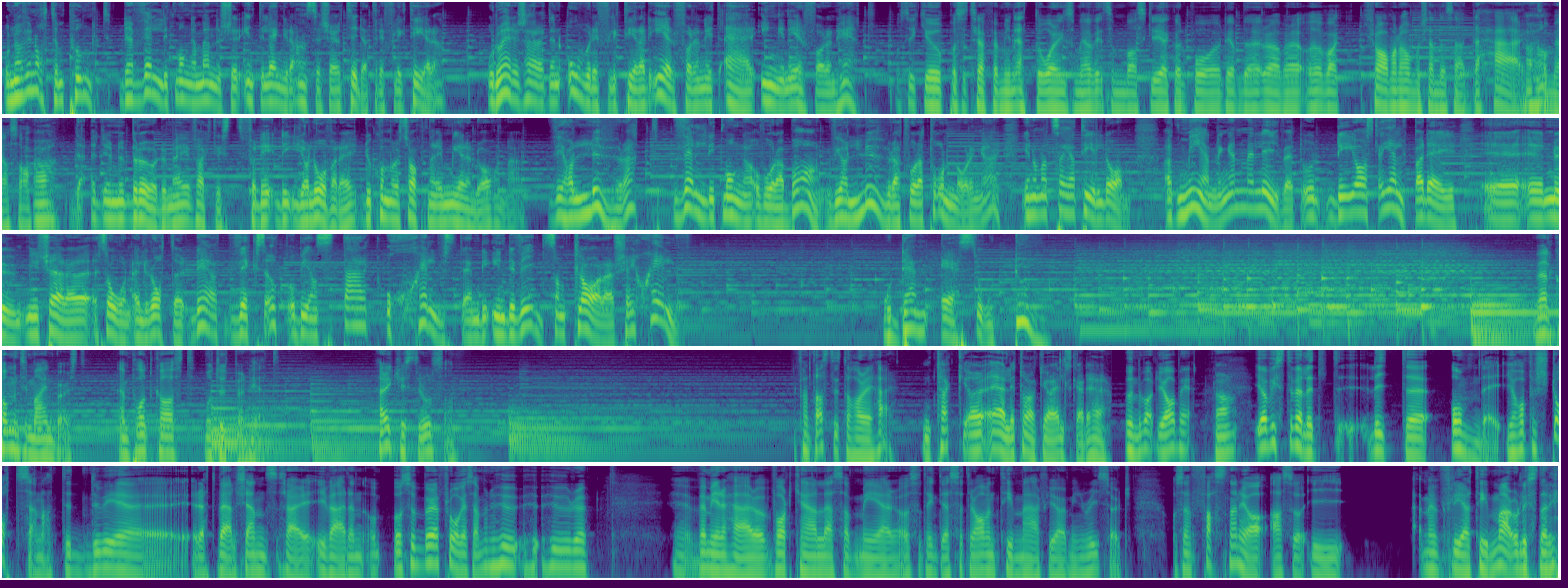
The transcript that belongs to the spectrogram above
Och nu har vi nått en punkt där väldigt många människor inte längre anser sig ha tid att reflektera. Och då är det så här att en oreflekterad erfarenhet är ingen erfarenhet. Och så gick jag upp och så träffade jag min ettåring som jag som bara skrek och på och levde rövare och jag bara kramade honom och kände så här, det här Aha. kommer jag sakna. Ja, det, nu berör du mig faktiskt. För det, det, jag lovar dig, du kommer att sakna det mer än du anar. Vi har lurat väldigt många av våra barn. Vi har lurat våra tonåringar genom att säga till dem att meningen med livet och det jag ska hjälpa dig eh, eh nu, min kära son eller dotter, det är att växa upp och bli en stark och självständig individ som klarar sig själv. Och den är så dum! Välkommen till Mindburst, en podcast mot utbrändhet. Här är Christer Olsson. Fantastiskt att ha dig här. Tack, jag, ärligt talat, jag älskar det här. Underbart, jag med. Ja. Jag visste väldigt lite om dig. Jag har förstått sen att du är rätt välkänd sådär i världen och, och så började jag fråga så här, men hur, hur vem är det här och vart kan jag läsa mer? Och så tänkte jag sätter av en timme här för att göra min research. Och sen fastnade jag alltså i men, flera timmar och lyssnade.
